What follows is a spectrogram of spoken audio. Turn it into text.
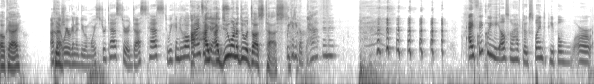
Okay. I Could thought we were going to do a moisture test or a dust test. We can do all I, kinds of I, things. I do want to do a dust test. We can take a bath in it. I think we also have to explain to people or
